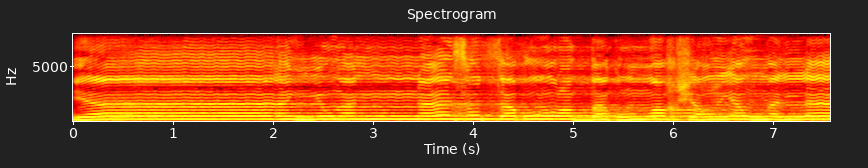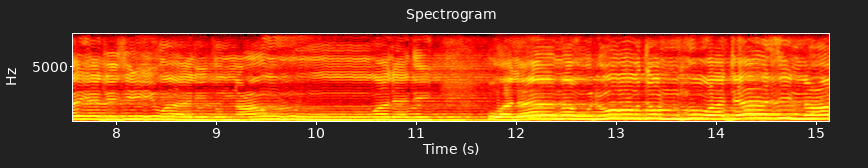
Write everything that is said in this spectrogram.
يا أيها الناس اتقوا ربكم واخشوا يوما لا يجزي والد عن ولده ولا مولود هو جاز عن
